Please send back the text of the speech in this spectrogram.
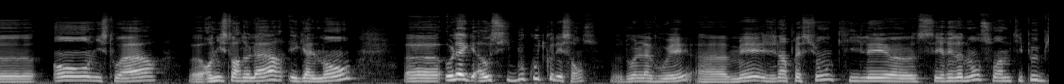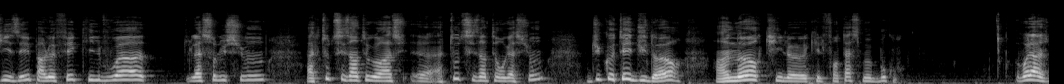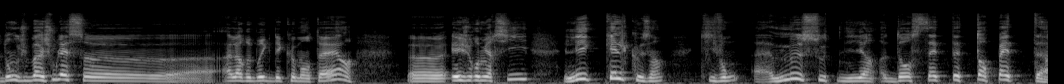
en histoire, en histoire de l'art également. Oleg a aussi beaucoup de connaissances, je dois l'avouer, mais j'ai l'impression que ses raisonnements sont un petit peu biaisés par le fait qu'il voit la solution à toutes ces, interrogations, euh, à toutes ces interrogations du côté du Nord, un Nord qu'il fantasme beaucoup. Voilà, donc bah, je vous laisse euh, à la rubrique des commentaires, euh, et je remercie les quelques-uns qui vont me soutenir dans cette tempête.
